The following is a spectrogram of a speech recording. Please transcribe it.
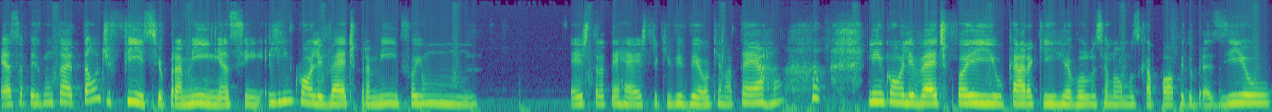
essa pergunta é tão difícil para mim, assim, Lincoln Olivetti para mim foi um extraterrestre que viveu aqui na Terra. Lincoln Olivetti foi o cara que revolucionou a música pop do Brasil.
